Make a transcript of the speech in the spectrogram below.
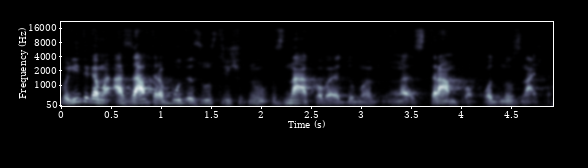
політиками. А завтра буде зустріч ну знакова, я думаю, з Трампом однозначно.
